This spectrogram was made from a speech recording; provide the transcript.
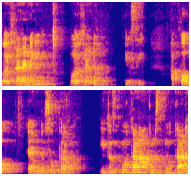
ബോയ് ഫ്രണ്ട് ഉണ്ടെങ്കിൽ ബോയ് ഫ്രണ്ടും യൂസ് ചെയ്യും. അപ്പോൾ രണ്ടും സൂപ്പറാണ് ഇതും സ്മൂത്താണ് അതും സ്മൂത്താണ്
